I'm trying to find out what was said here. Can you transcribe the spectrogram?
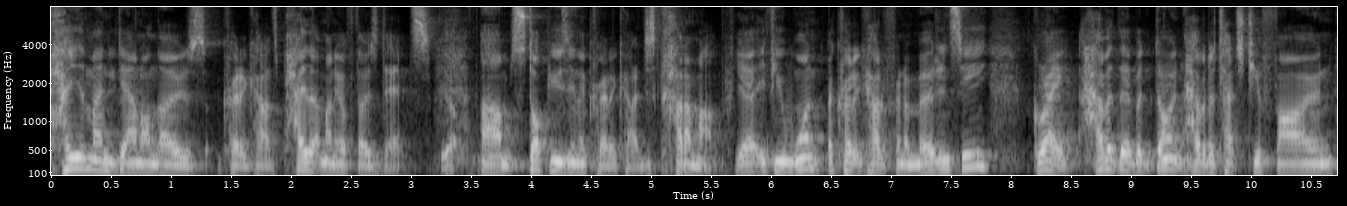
pay the money down on those credit cards. Pay that money off those debts. Yeah. Um, stop using the credit card. Just cut them up. Yeah. If you want a credit card for an emergency, great, have it there, but don't have it attached to your phone.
